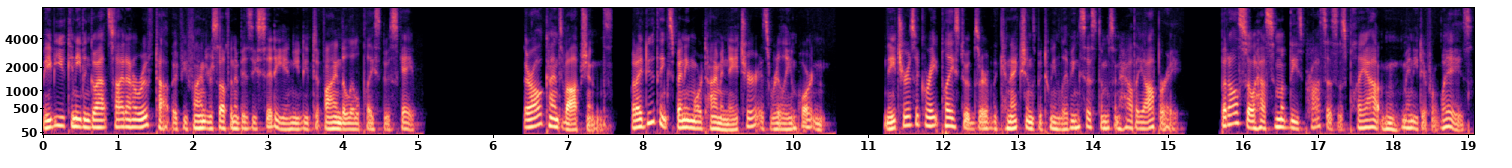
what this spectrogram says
Maybe you can even go outside on a rooftop if you find yourself in a busy city and you need to find a little place to escape. There are all kinds of options, but I do think spending more time in nature is really important. Nature is a great place to observe the connections between living systems and how they operate, but also how some of these processes play out in many different ways.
